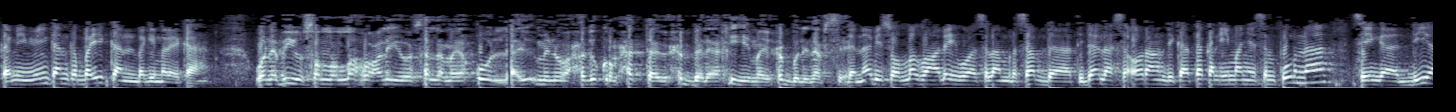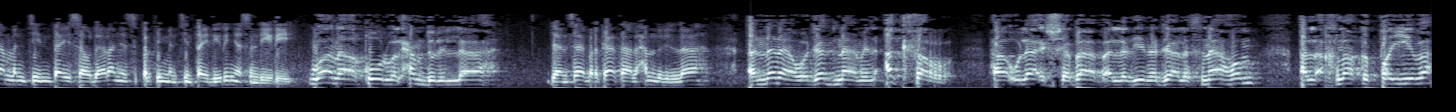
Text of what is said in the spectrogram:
Kami inginkan kebaikan bagi mereka. Wa Nabi sallallahu alaihi wasallam yaqul la yu'minu ahadukum hatta yuhibba akhihi ma yuhibbu. Dan Nabi sallallahu alaihi bersabda, tidaklah seorang dikatakan imannya sempurna sehingga dia mencintai saudaranya seperti mencintai dirinya sendiri. Wa ana aqul walhamdulillah Dan saya berkata, Alhamdulillah, أننا وجدنا من أكثر هؤلاء الشباب الذين جالسناهم الأخلاق الطيبة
